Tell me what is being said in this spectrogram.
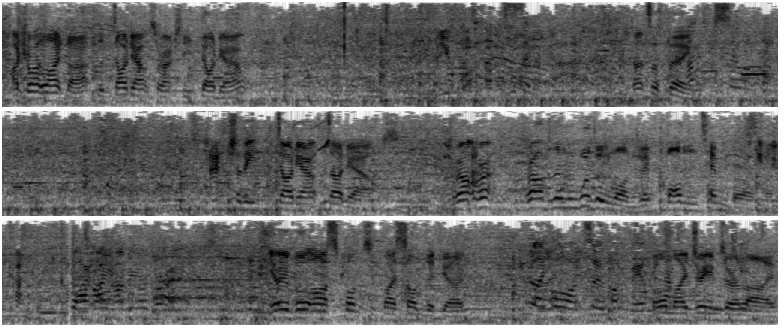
Uh, I quite like that. The dugouts are actually dug out. That's a thing. Actually, dug out ra- rather than the wooden ones with Bond timber on. See Lukaku. I'm having a. Yeovil are sponsored by Sondigo. You were like, oh, I'm so hungry. I'm All my dreams are alive.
